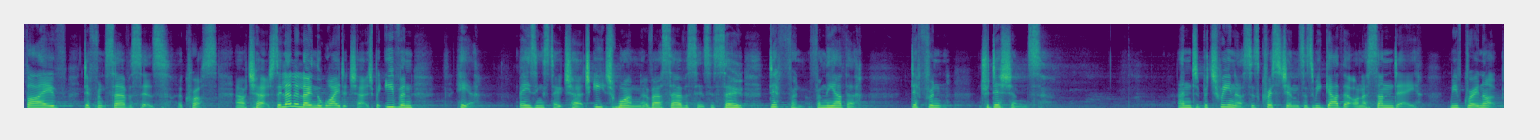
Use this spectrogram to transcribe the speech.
five different services across our church. So, let alone the wider church, but even here, Basingstoke Church, each one of our services is so different from the other, different traditions. And between us as Christians, as we gather on a Sunday, we've grown up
